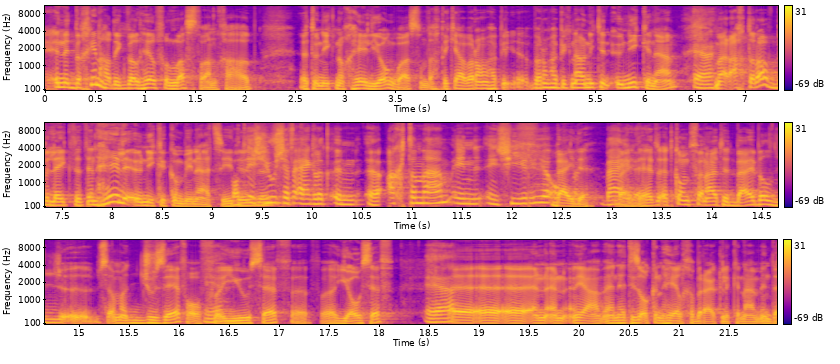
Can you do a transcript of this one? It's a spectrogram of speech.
in het begin had ik wel heel veel last van gehad. Eh, toen ik nog heel jong was, toen dacht ik, ja, waarom heb ik, waarom heb ik nou niet een unieke naam? Ja. Maar achteraf bleek het een hele unieke combinatie. Want Dus, is eh, Youssef eigenlijk een achternaam in, in Syrië? Of Beide. een- beide. beide. Het, het komt vanuit het Bijbel, zeg maar Joseph of Youssef of eh, Jozef. Ja. Eh, eh, eh, en, en, ja, en het is ook een heel gebruikelijke naam in de,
